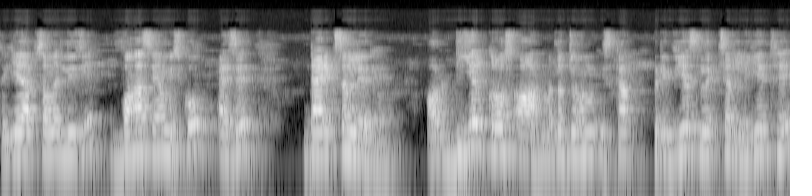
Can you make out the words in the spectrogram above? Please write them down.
तो ये आप समझ लीजिए, वहाँ से हम इसको एज ए डायरेक्शन ले रहे हैं। और डी एल क्रॉस आर मतलब जो हम इसका प्रीवियस लेक्चर लिए थे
